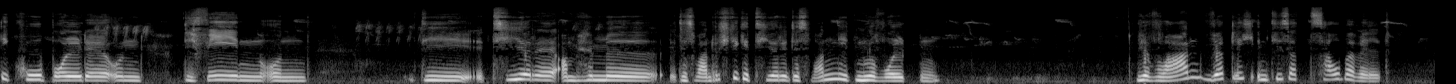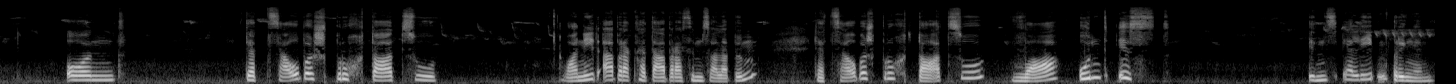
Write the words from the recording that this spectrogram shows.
die Kobolde und die Feen und die Tiere am Himmel. Das waren richtige Tiere, das waren nicht nur Wolken. Wir waren wirklich in dieser Zauberwelt. Und der Zauberspruch dazu war nicht Abracadabra Simsalabim. Der Zauberspruch dazu war und ist ins Erleben bringen,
